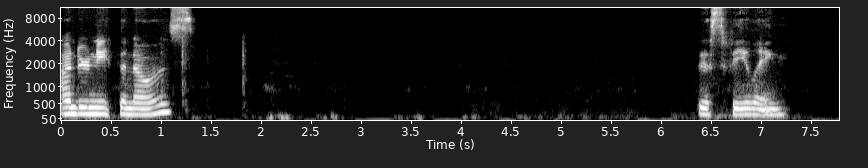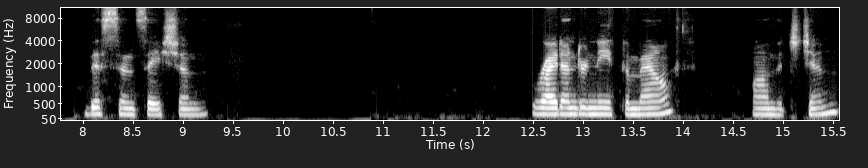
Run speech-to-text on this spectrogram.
Underneath the nose, this feeling, this sensation. right underneath the mouth on the chin.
